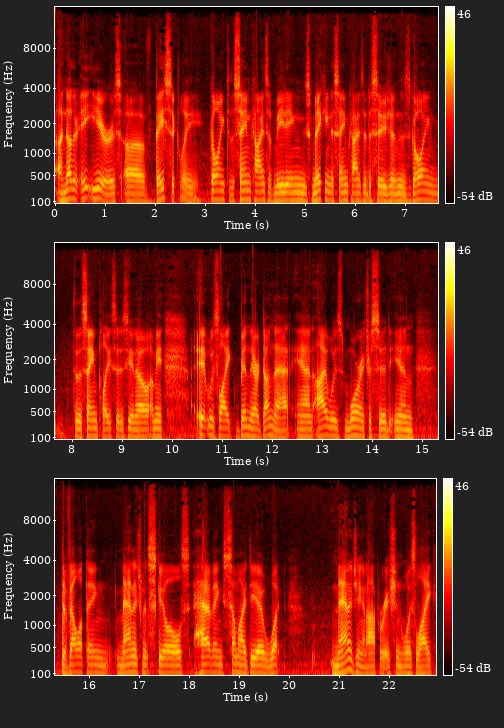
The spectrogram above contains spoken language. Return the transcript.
another eight years of basically going to the same kinds of meetings, making the same kinds of decisions, going to the same places, you know. I mean, it was like been there, done that, and I was more interested in developing management skills, having some idea what managing an operation was like,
